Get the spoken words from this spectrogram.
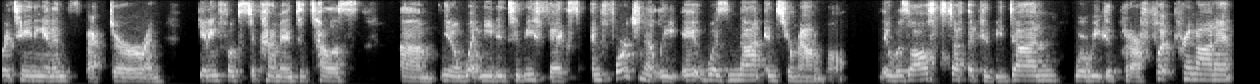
retaining an inspector and getting folks to come in to tell us um, you know, what needed to be fixed. And fortunately, it was not insurmountable. It was all stuff that could be done where we could put our footprint on it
